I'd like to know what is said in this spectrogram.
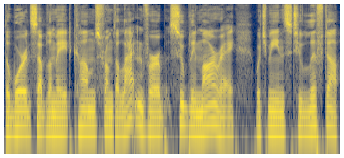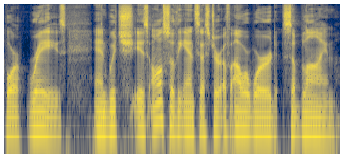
The word sublimate comes from the Latin verb sublimare, which means to lift up or raise, and which is also the ancestor of our word sublime.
